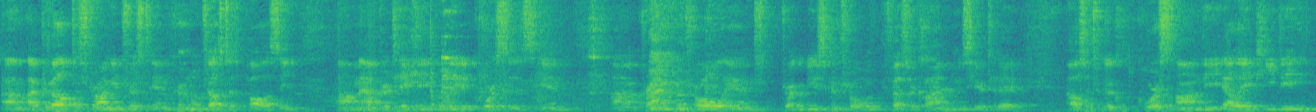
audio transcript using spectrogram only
Um, I've developed a strong interest in criminal justice policy um, after taking related courses in uh, crime control and drug abuse control with Professor Klein, who's here today. I also took a course on the LAPD,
